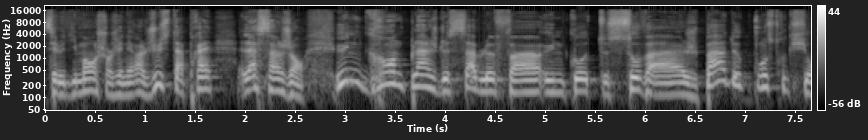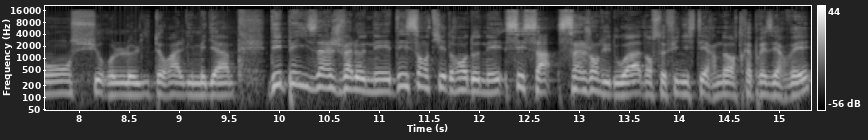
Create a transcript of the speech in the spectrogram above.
c'est le dimanche en général juste après la Saint-Jean. Une grande plage de sable fin, une côte sauvage, pas de construction sur le littoral immédiat, des paysages vallonnés, des sentiers de randonnée, c'est ça, Saint-Jean-du-Doigt, dans ce Finistère nord très préservé.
